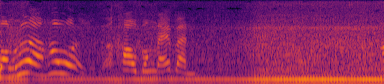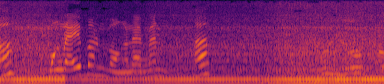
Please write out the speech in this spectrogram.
มองเรือเข้าเขาบองไหนบัน มองอะไรมันฮะ Poi io อเขา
